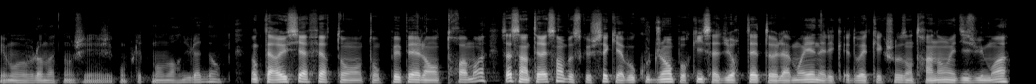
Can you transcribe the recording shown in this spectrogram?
Et moi, voilà, maintenant, j'ai complètement mordu là-dedans. Donc tu as réussi à faire ton, ton PPL en trois mois. Ça, c'est intéressant parce que je sais qu'il y a beaucoup de gens pour qui ça dure peut-être euh, la moyenne, elle, doit être quelque chose entre un an et 18 mois.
